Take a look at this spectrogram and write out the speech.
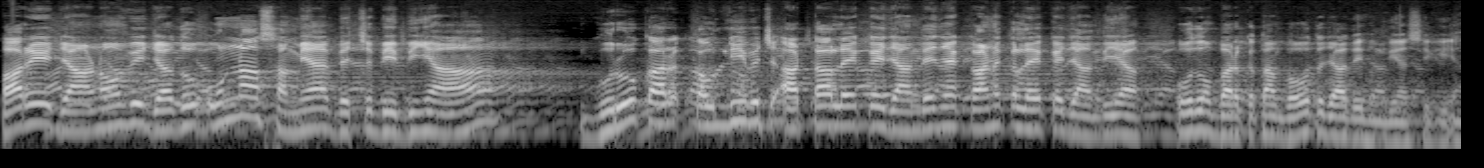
ਪਰ ਇਹ ਜਾਣੋ ਵੀ ਜਦੋਂ ਉਹਨਾਂ ਸਮਿਆਂ ਵਿੱਚ ਬੀਬੀਆਂ ਗੁਰੂ ਘਰ ਕੌਲੀ ਵਿੱਚ ਆਟਾ ਲੈ ਕੇ ਜਾਂਦੇ ਜਾਂ ਕਣਕ ਲੈ ਕੇ ਜਾਂਦੀਆਂ, ਉਦੋਂ ਬਰਕਤਾਂ ਬਹੁਤ ਜ਼ਿਆਦਾ ਹੁੰਦੀਆਂ ਸੀਗੀਆਂ।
